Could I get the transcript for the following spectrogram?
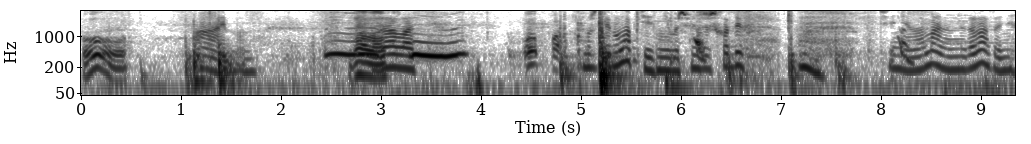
Фу, Саймон. залазь. Залазь. Опа. Може ти їм лапті знімеш, він же ж ходив. Чи ні, нормально, не замазані?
